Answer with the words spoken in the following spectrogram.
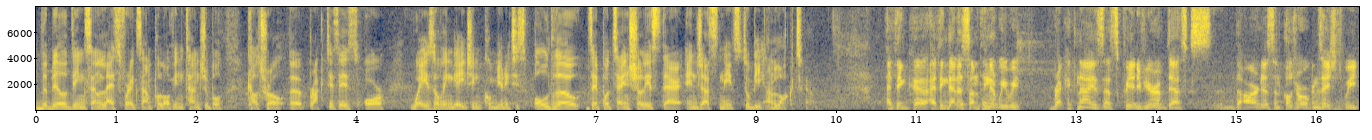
the buildings and less, for example, of intangible cultural uh, practices or ways of engaging communities, although the potential is there and just needs to be unlocked. Yeah. I think, uh, I think that is something that we, we recognize as Creative Europe desks, the artists and cultural organizations we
